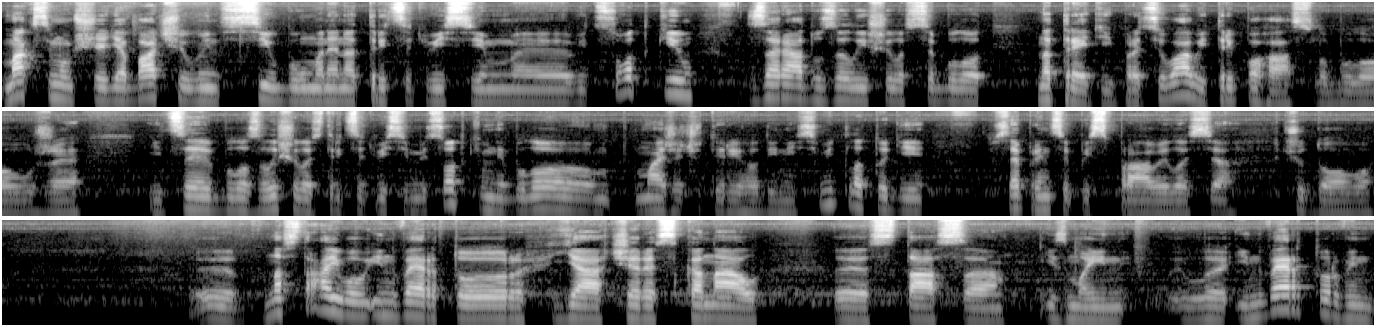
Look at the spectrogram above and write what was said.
Максимум, що я бачив, він сів був у мене на 38% заряду залишилось. Це було на третій працював і три погасло було вже. І це було залишилось 38%, не було майже 4 години світла тоді. Все, в принципі, справилося чудово. Е, Настраював інвертор я через канал е, Стаса Ізмаїн інвертор. Він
